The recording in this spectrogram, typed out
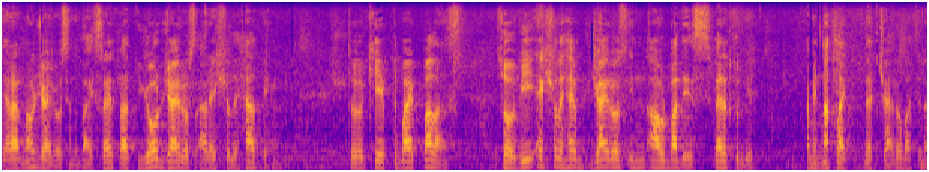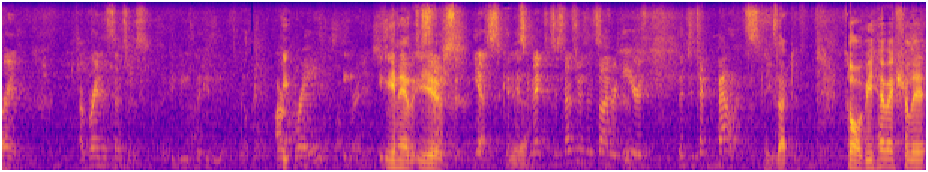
there are no gyros in the bikes, right? But your gyros are actually helping to keep the bike balanced. So we actually have gyros in our bodies where it could be. I mean, not like that gyro, but you The know. brain. Our brain has sensors that could be that could be. Our I- brain i- is Inner ears. sensor- yes, Yeah. connected to sensors inside our ears that detect balance. Exactly. So we have actually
